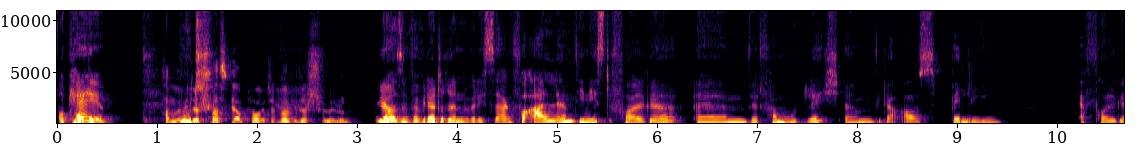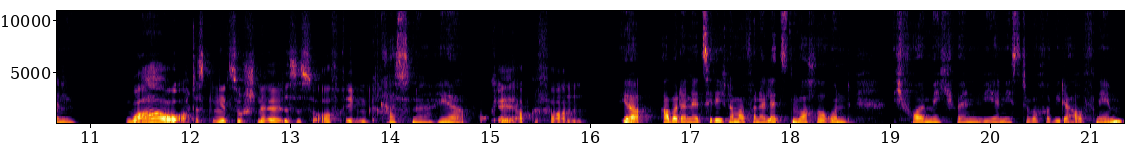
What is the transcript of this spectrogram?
Okay. Haben wir Gut. wieder Spaß gehabt heute, war wieder schön. Ja, sind wir wieder drin, würde ich sagen. Vor allem die nächste Folge ähm, wird vermutlich ähm, wieder aus Berlin erfolgen. Wow, ach, das ging jetzt so schnell, das ist so aufregend. Krass. Krass, ne? Ja. Okay, abgefahren. Ja, aber dann erzähle ich nochmal von der letzten Woche und ich freue mich, wenn wir nächste Woche wieder aufnehmen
